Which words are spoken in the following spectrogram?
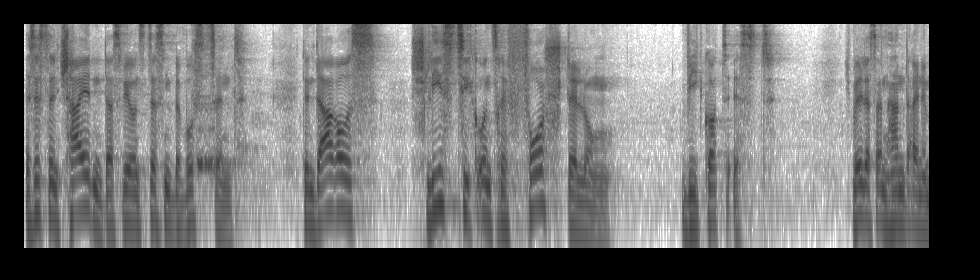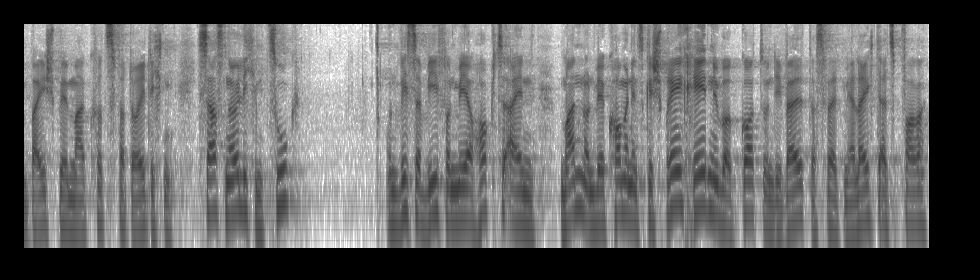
Es ist entscheidend, dass wir uns dessen bewusst sind, denn daraus schließt sich unsere Vorstellung, wie Gott ist. Ich will das anhand einem Beispiel mal kurz verdeutlichen. Ich saß neulich im Zug und vis-à-vis von mir hockt ein Mann und wir kommen ins Gespräch, reden über Gott und die Welt, das fällt mir leicht als Pfarrer,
